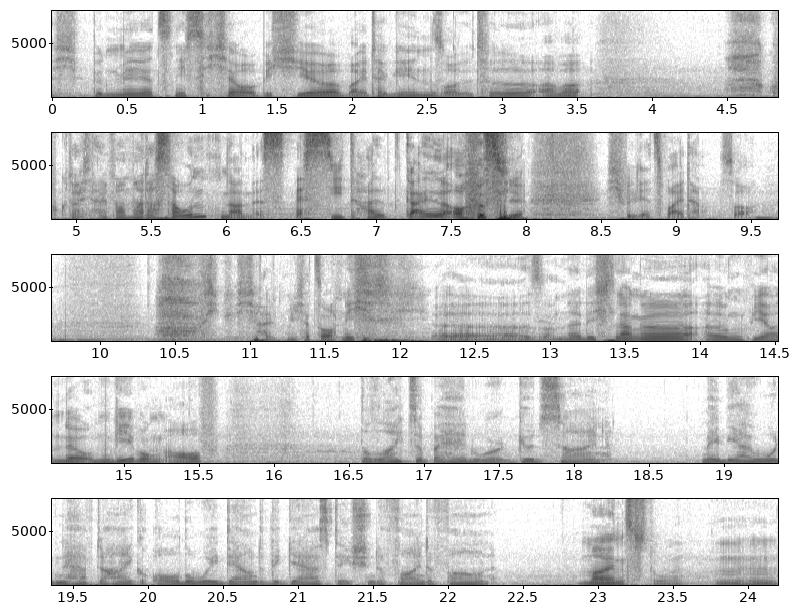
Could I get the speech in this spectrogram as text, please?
ich bin mir jetzt nicht sicher, ob ich hier weitergehen sollte, aber oh, guckt euch einfach mal das da unten an. Es, es sieht halt geil aus hier. Ich will jetzt weiter. So. Ich, ich halte mich jetzt auch nicht äh, sonderlich lange irgendwie an der Umgebung auf. The lights up ahead were a good sign. Maybe I wouldn't have to hike all the way down to the gas station to find a phone. Meinst du? Mhm.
